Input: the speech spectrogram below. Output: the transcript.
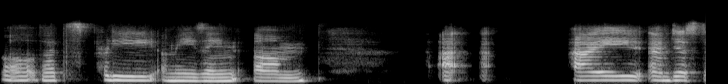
well, that's pretty amazing. Um, I, I am just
